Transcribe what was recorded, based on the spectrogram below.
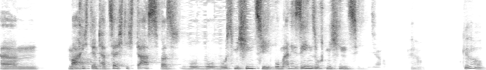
ähm, mache ich denn tatsächlich das, was, wo, wo, wo es mich hinzieht, wo meine Sehnsucht mich hinzieht? Ja, ja. genau.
